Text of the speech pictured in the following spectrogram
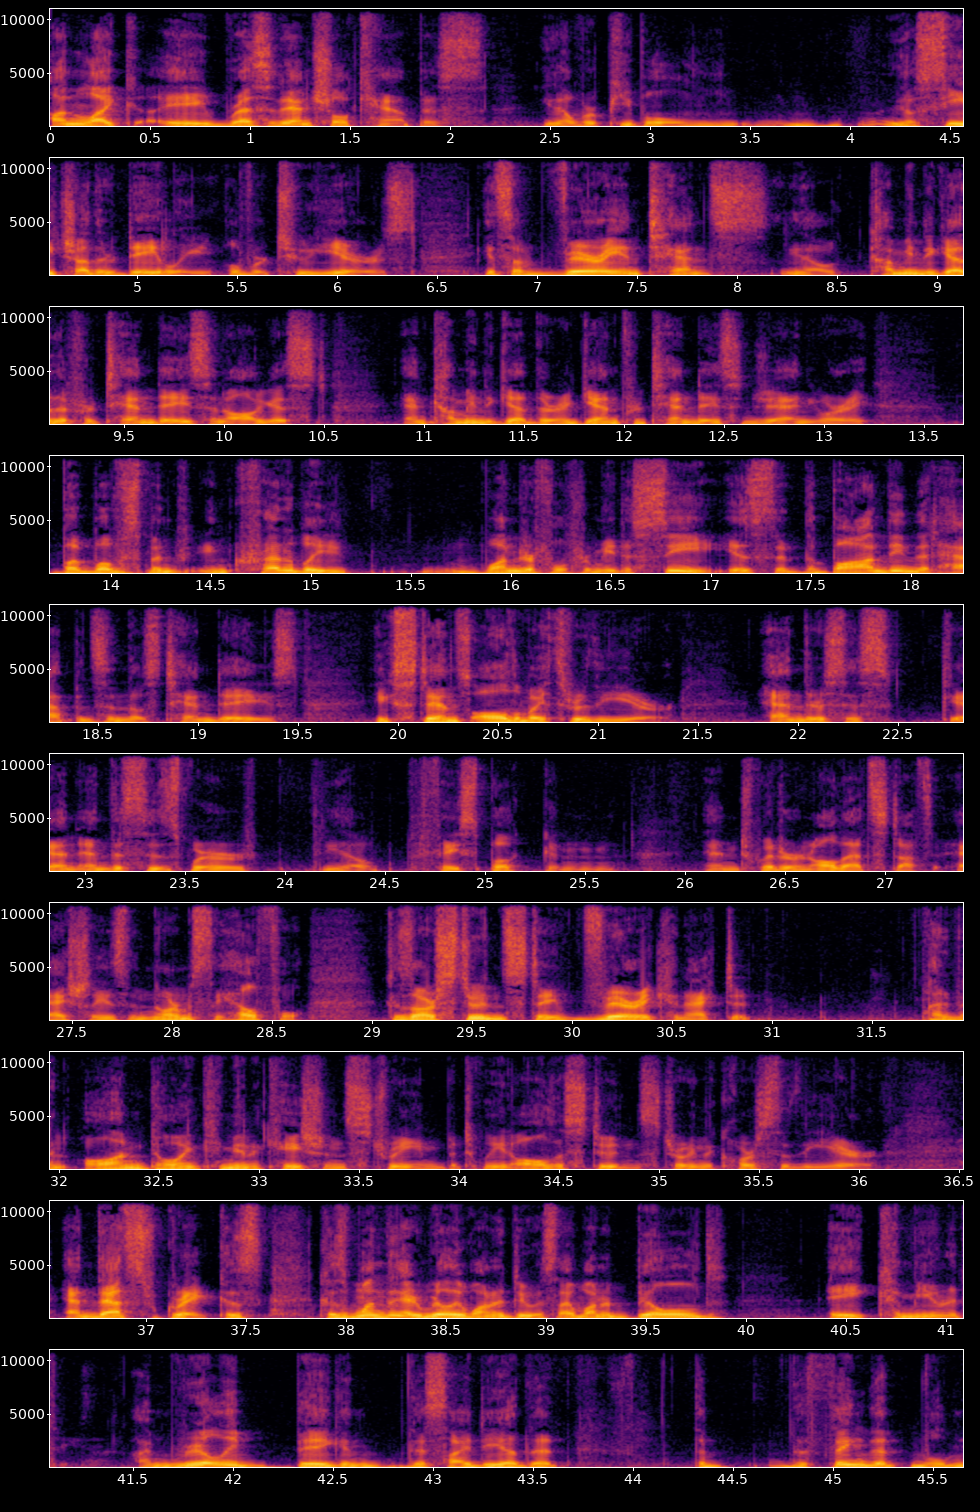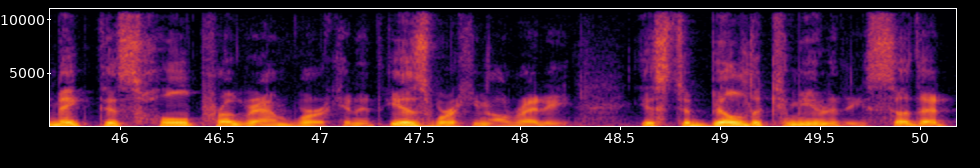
unlike a residential campus you know, where people you know see each other daily over two years. It's a very intense, you know, coming together for 10 days in August and coming together again for 10 days in January. But what's been incredibly wonderful for me to see is that the bonding that happens in those 10 days extends all the way through the year. And there's this, and, and this is where, you know, Facebook and, and Twitter and all that stuff actually is enormously helpful because our students stay very connected kind of an ongoing communication stream between all the students during the course of the year. And that's great because because one thing I really want to do is I want to build a community. I'm really big in this idea that the, the thing that will make this whole program work, and it is working already, is to build a community so that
